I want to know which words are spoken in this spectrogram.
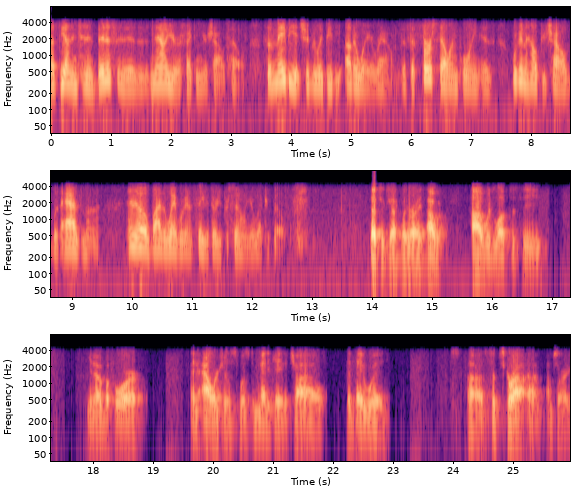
but the unintended benefit is, is now you're affecting your child's health. So maybe it should really be the other way around. That the first selling point is we're going to help your child with asthma, and oh by the way, we're going to save you thirty percent on your electric bill. That's exactly right. I would I would love to see, you know, before an allergist was to medicate a child, that they would uh, subscribe. Uh, I'm sorry,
